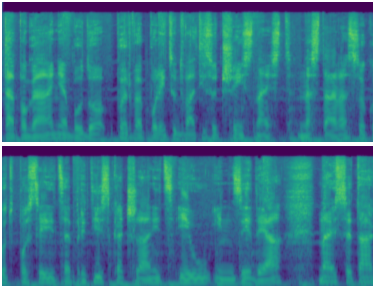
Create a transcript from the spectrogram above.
Ta pogajanja bodo prva po letu 2016. Nastala so kot posledica pritiska članic EU in ZDA, naj se ta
